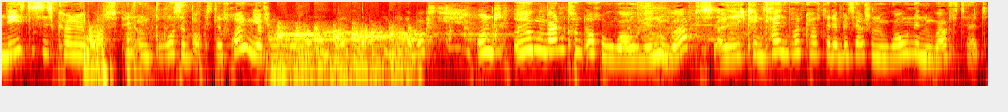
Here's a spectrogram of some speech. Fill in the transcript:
Nächstes ist Colonel Ruffs Pin und große Box. Da freue ich mich auf jeden Fall. Megabox. Und irgendwann kommt auch Ronan Ruffs. Also ich kenne keinen Podcaster, der bisher schon Ronan Ruffs hat.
